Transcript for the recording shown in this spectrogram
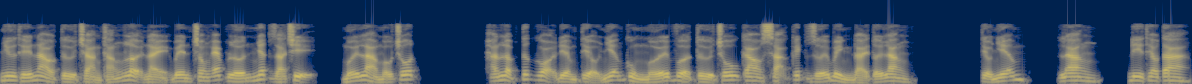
như thế nào từ tràng thắng lợi này bên trong ép lớn nhất giá trị, mới là mấu chốt. Hắn lập tức gọi điểm tiểu nhiễm cùng mới vừa từ chỗ cao xạ kích dưới bình đài tới lăng. Tiểu nhiễm, lăng, đi theo ta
